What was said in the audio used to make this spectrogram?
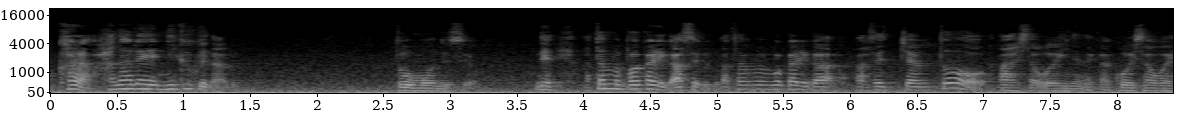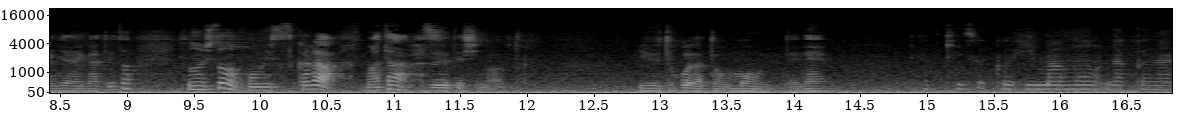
んから離れにくくなると思うんですよ。で頭ばかりが焦る頭ばかりが焦っちゃうとああした方がいいんじゃないかこうした方がいいんじゃないかというとその人の本質からまた外れてしまうというところだと思うんでね気づく暇もなくなっ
